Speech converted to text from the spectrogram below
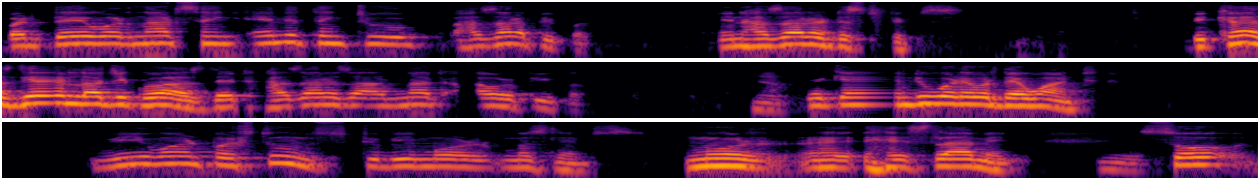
But they were not saying anything to Hazara people in Hazara districts because their logic was that Hazaras are not our people. Yeah. They can do whatever they want. We want Pashtuns to be more Muslims, more Islamic. Mm. So,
